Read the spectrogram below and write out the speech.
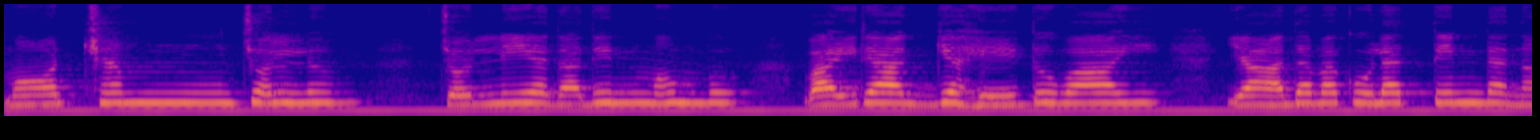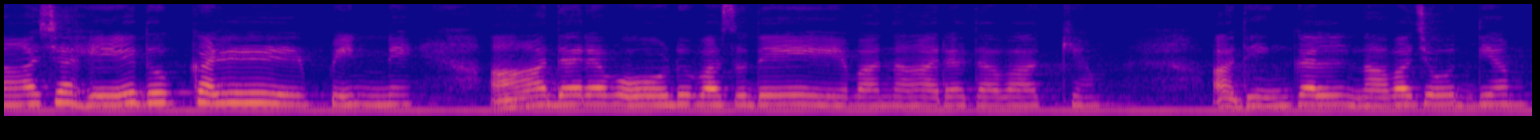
മോക്ഷം ചൊല്ലും. ചൊല്ലിയതതിൻ മുമ്പു വൈരാഗ്യഹേതുവായി യാദവകുലത്തിന്റെ നാശഹേതുക്കൾ പിന്നെ ആദരവോടു വസുദേവ നാരദവാക്യം. അതിങ്കൽ നവചോദ്യം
